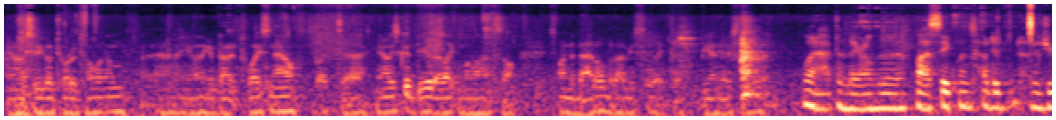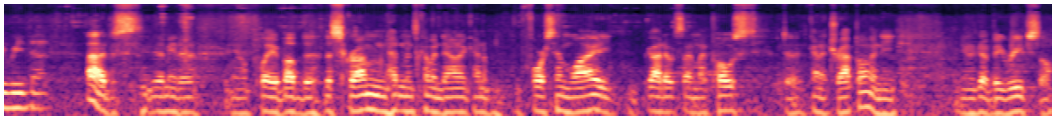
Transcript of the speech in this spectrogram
you know, obviously to go toe to toe with him. Uh, you know, I think I've done it twice now. But uh, you know, he's a good dude. I like him a lot. So it's fun to battle, but obviously like to be on the other side of it. What happened there on the last sequence? How did how did you read that? Uh, just I made a you know play above the, the scrum and Hedman's coming down. I kind of forced him wide. He got outside my post to kind of trap him, and he you know got a big reach. So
